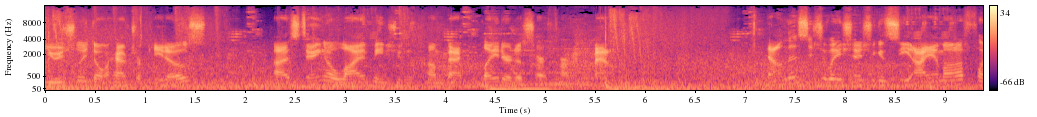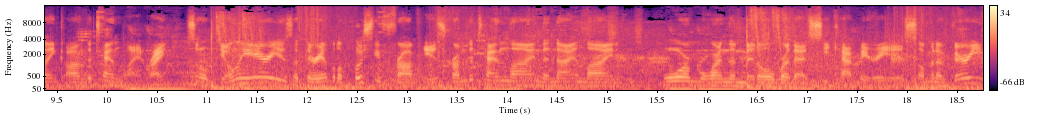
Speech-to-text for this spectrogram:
usually don't have torpedoes. Uh, staying alive means you can come back later to start farming them out. Now in this situation, as you can see, I am on a flank on the 10 line, right? So the only areas that they're able to push me from is from the 10 line, the 9 line, or more in the middle where that C-cap area is. So I'm in a very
